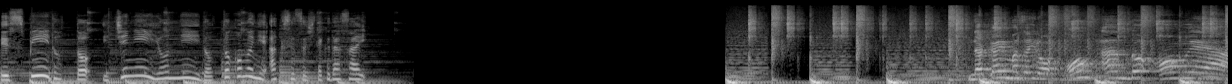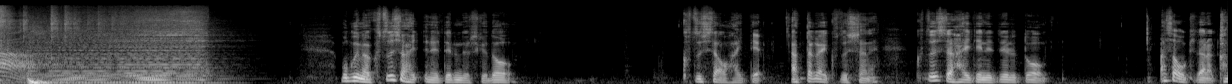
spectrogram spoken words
sp.1242.com にアクセスしてください。中居正広オンオンエア。僕今靴下履いて寝てるんですけど靴下を履いてあったかい靴下ね。靴下履いて寝てると朝起きたら必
